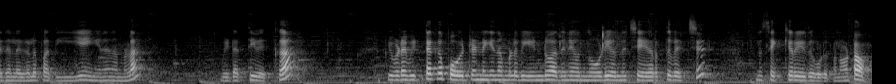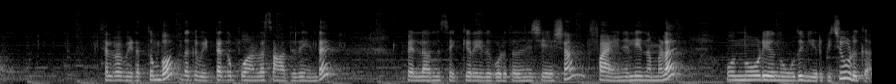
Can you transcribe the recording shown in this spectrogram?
ഇതളുകൾ പതിയെ ഇങ്ങനെ നമ്മൾ വിടത്തി വെക്കുക. ഇവിടെ വിട്ടൊക്കെ പോയിട്ടുണ്ടെങ്കിൽ നമ്മൾ വീണ്ടും അതിനെ ഒന്നുകൂടി ഒന്ന് ചേർത്ത് വെച്ച് ഒന്ന് സെക്യൂർ ചെയ്ത് കൊടുക്കണം കേട്ടോ. ചിലപ്പോൾ വിടത്തുമ്പോൾ ഇതൊക്കെ വിട്ടൊക്കെ പോകാനുള്ള സാധ്യതയുണ്ട്. അപ്പോൾ എല്ലാം ഒന്ന് സെക്യൂർ ചെയ്ത് കൊടുത്തതിന് ശേഷം ഫൈനലി നമ്മൾ ഒന്നുകൂടി ഒന്ന് ഊതി വീർപ്പിച്ച് കൊടുക്കുക.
